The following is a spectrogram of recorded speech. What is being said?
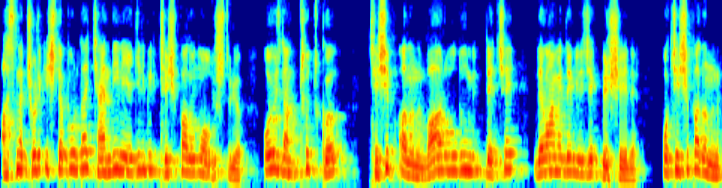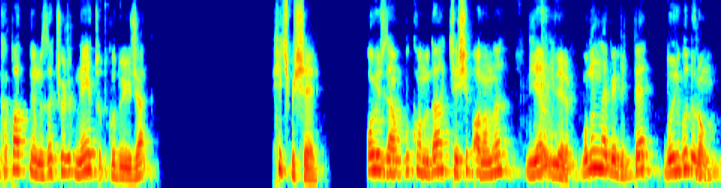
Aslında çocuk işte burada kendiyle ilgili bir keşif alanı oluşturuyor. O yüzden tutku keşif alanı var olduğu müddetçe devam edebilecek bir şeydir. O keşif alanını kapattığımızda çocuk neye tutku duyacak? Hiçbir şey. O yüzden bu konuda keşif alanı diyebilirim. Bununla birlikte duygu durumu.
